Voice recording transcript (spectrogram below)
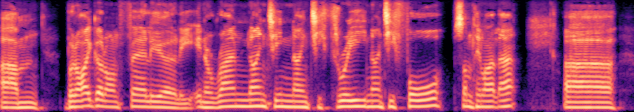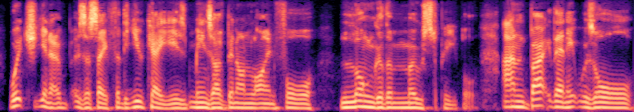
Um, but I got on fairly early in around 1993, 94, something like that. Uh, which, you know, as I say, for the UK is, means I've been online for longer than most people. And back then it was all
